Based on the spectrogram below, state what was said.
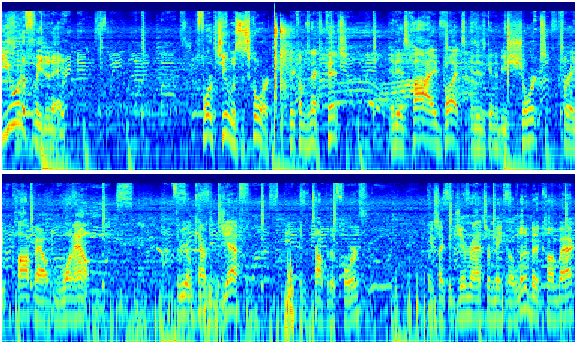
beautifully today. 4-2 was the score. Here comes next pitch. It is high, but it is going to be short for a pop out, one out. 3-0 count to Jeff in top of the fourth. Looks like the Gym Rats are making a little bit of comeback,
